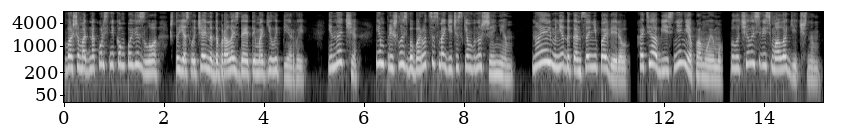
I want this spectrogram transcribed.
Вашим однокурсникам повезло, что я случайно добралась до этой могилы первой. Иначе им пришлось бы бороться с магическим внушением. Но Эль мне до конца не поверил, хотя объяснение, по-моему, получилось весьма логичным.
